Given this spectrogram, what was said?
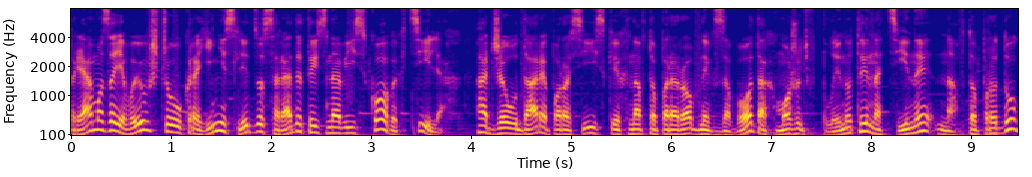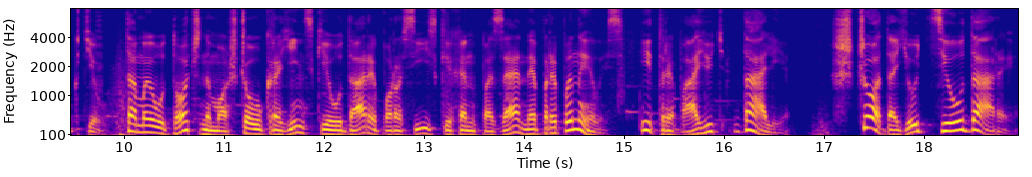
прямо заявив, що Україні слід зосередитись на військових цілях, адже удари по російських нафтопереробних заводах можуть вплинути на ціни нафтопродуктів. Та ми уточнимо, що українські удари по російських НПЗ не припинились і тривають далі. Що дають ці удари?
